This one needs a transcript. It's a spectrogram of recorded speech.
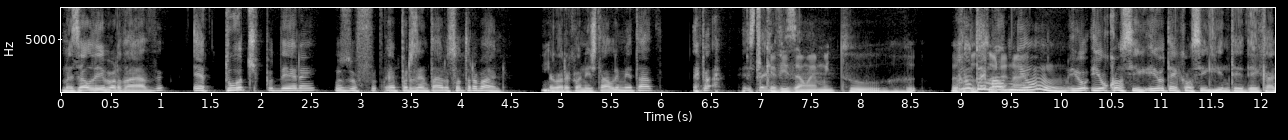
mas a liberdade é todos poderem apresentar o seu trabalho. Agora, quando isto está limitado, epá, isto é- Porque a visão é muito não tem mal é? nenhum. Eu, eu, consigo, eu até consigo entender que, há,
